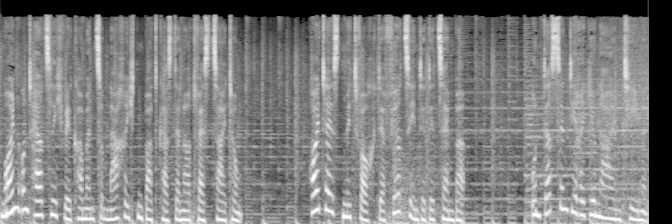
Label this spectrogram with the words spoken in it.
Moin und herzlich willkommen zum Nachrichtenpodcast der Nordwestzeitung. Heute ist Mittwoch, der 14. Dezember. Und das sind die regionalen Themen.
